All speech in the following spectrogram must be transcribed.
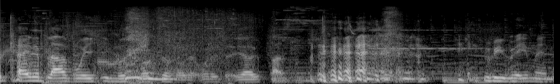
hab keinen Plan, wo ich ihn muss trotzdem, Alter. Ohne ja, passt. Angry Rayman.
